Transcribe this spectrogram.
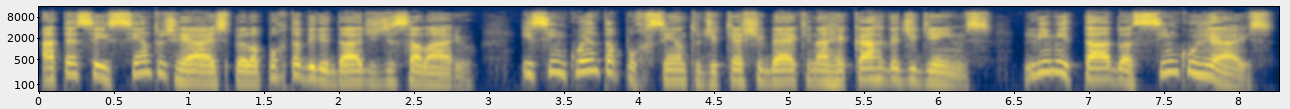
até 600 reais pela portabilidade de salário, e 50% de cashback na recarga de games, limitado a 5 reais.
